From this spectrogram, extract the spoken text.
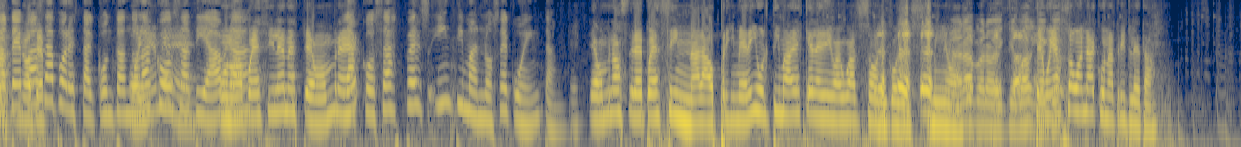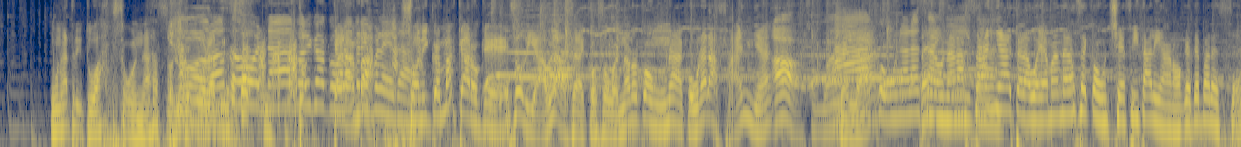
eso te No te- pasa por estar contando las Óyeme, cosas, Uno diabla. no puede decirle a este hombre. Las cosas pers- íntimas no se cuentan. Este hombre no se le puede decir nada. La primera y última vez que le digo algo al Sónico, Dios mío. Mira, pero ¿qué pa- Te qué- voy a qué- sobornar con una tripleta. Una trituazo, sobornar, Sónico. No, con no una Sónico, con una Caramba, tripleta. Sónico es más caro que eso, Diabla. O sea, con sobornarlo con una, con una lasaña. Ah. Ah, ¿verdad? con una Pero lasañita. una lasaña te la voy a mandar a hacer con un chef italiano. ¿Qué te parece?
